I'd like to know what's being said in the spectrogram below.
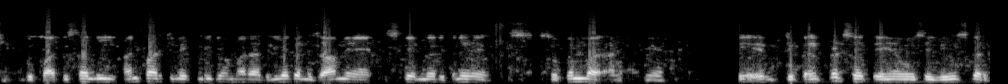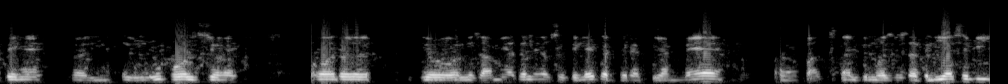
जो पाकिस्तानी अनफॉर्चुनेटली जो हमारा अदलिया का निज़ाम है, इसके अंदर इतने सुकम हैं कि जो कल्प्रेट्स होते हैं, वो उसे यूज़ करते हैं लूप होल्स जो है, और जो निज़ाम अदल है, उसे डिले करते रहती है। मैं, पाकिस्तान की मौजूद अदलिया से भी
